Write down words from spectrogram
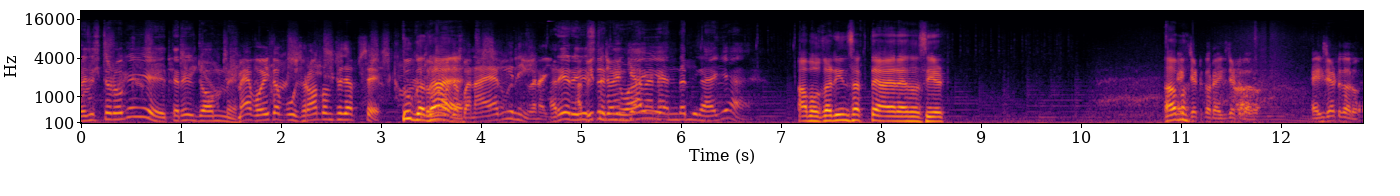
रजिस्टर हो गया ये तेरे जॉब में? मैं वही तो पूछ रहा हूँ तुमसे जब से। तू गधा तुमने है तो बनाया भी नहीं बनाई। अरे अभी तो रजिस्टर नहीं हुआ किया है, मैंने। अंदर ही रह गया। है अब कर ही नहीं सकते आयर एसोसिएट अब एग्जिट करो एग्जिट करो। एग्जिट करो।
